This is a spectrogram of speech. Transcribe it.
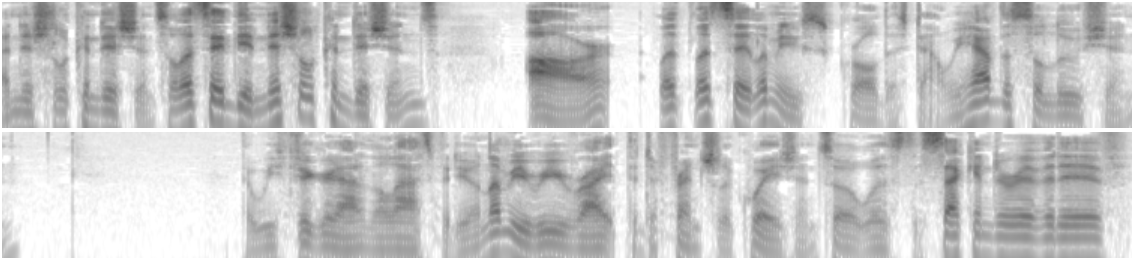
initial conditions. So let's say the initial conditions are, let, let's say, let me scroll this down. We have the solution that we figured out in the last video. And let me rewrite the differential equation. So it was the second derivative,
